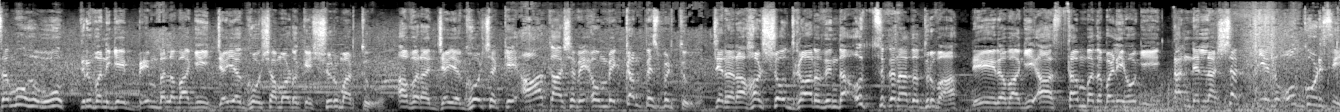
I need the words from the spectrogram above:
ಸಮೂಹವು ಧ್ರುವನಿಗೆ ಬೆಂಬಲವಾಗಿ ಜಯಘೋಷ ಮಾಡೋಕೆ ಶುರು ಮಾಡ್ತು. ಅವರ ಜಯ ಘೋಷಕ್ಕೆ ಆಕಾಶವೇ ಒಮ್ಮೆ ಕಂಪಿಸ್ಬಿಡ್ತು. ಜನರ ಹರ್ಷೋದ್ಗಾರದಿಂದ ಉತ್ಸುಕನಾದ ಧ್ರುವ ನೇರವಾಗಿ ಆ ಸ್ತಂಭದ ಬಳಿ ಹೋಗಿ ತನ್ನೆಲ್ಲ ಶಕ್ತಿಯನ್ನು ಒಗ್ಗೂಡಿಸಿ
